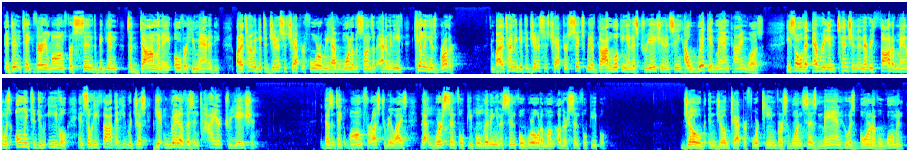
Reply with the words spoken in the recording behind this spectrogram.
It didn't take very long for sin to begin to dominate over humanity. By the time we get to Genesis chapter 4, we have one of the sons of Adam and Eve killing his brother. And by the time you get to Genesis chapter 6, we have God looking at his creation and seeing how wicked mankind was. He saw that every intention and every thought of man was only to do evil. And so he thought that he would just get rid of his entire creation. It doesn't take long for us to realize that we're sinful people living in a sinful world among other sinful people. Job, in Job chapter 14, verse 1, says, Man who is born of a woman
